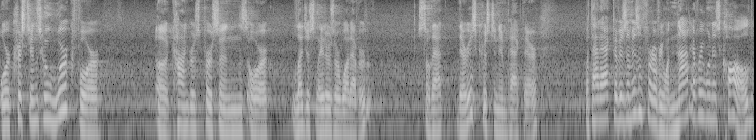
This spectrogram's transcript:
or Christians who work for uh, congresspersons or legislators or whatever, so that there is Christian impact there. But that activism isn't for everyone. Not everyone is called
